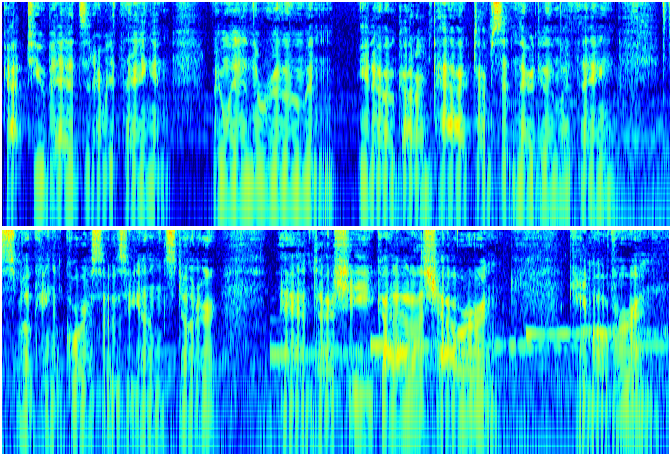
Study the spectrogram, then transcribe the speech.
got two beds and everything. And we went in the room and, you know, got unpacked. I'm sitting there doing my thing, smoking, of course. I was a young stoner. And uh, she got out of the shower and came over and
